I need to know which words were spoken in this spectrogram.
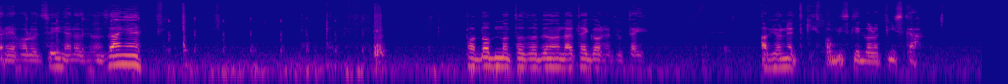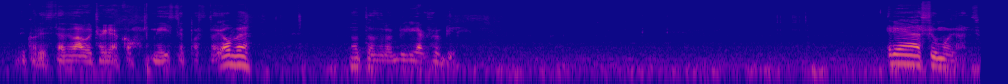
rewolucyjne rozwiązanie. Podobno to zrobiono dlatego, że tutaj awionetki z pobliskiego lotniska wykorzystywały to jako miejsce postojowe. No to zrobili jak zrobili. Reasumując,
